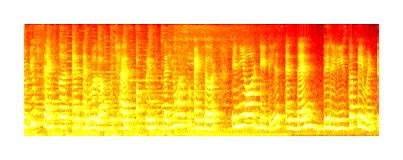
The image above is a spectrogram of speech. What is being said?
YouTube sends a, an envelope which has a pin that you have to enter in your details and then they release the payment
